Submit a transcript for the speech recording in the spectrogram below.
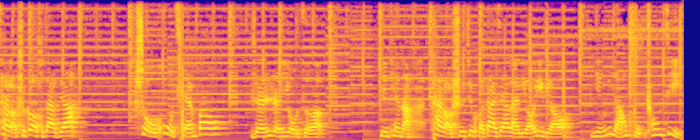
蔡老师告诉大家，守护钱包，人人有责。今天呢，蔡老师就和大家来聊一聊营养补充剂。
